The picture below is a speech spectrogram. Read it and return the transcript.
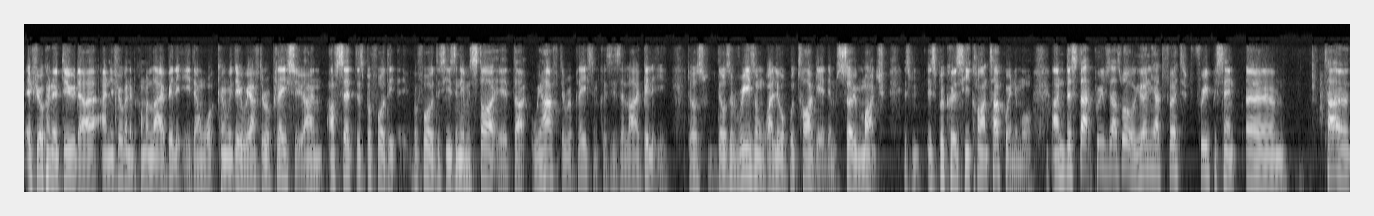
if you're going to do that, and if you're going to become a liability, then what can we do? We have to replace you. And I've said this before the before the season even started that we have to replace him because he's a liability. There was there was a reason why Liverpool targeted him so much. It's, it's because he can't tackle anymore, and the stat proves as well. He only had 33 percent. Um, Ta-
